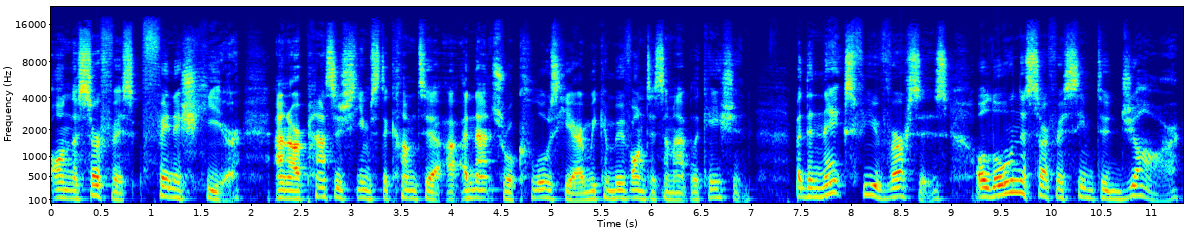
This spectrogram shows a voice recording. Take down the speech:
on the surface, finish here, and our passage seems to come to a, natural close here, and we can move on to some application. But the next few verses, although on the surface seem to jar,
